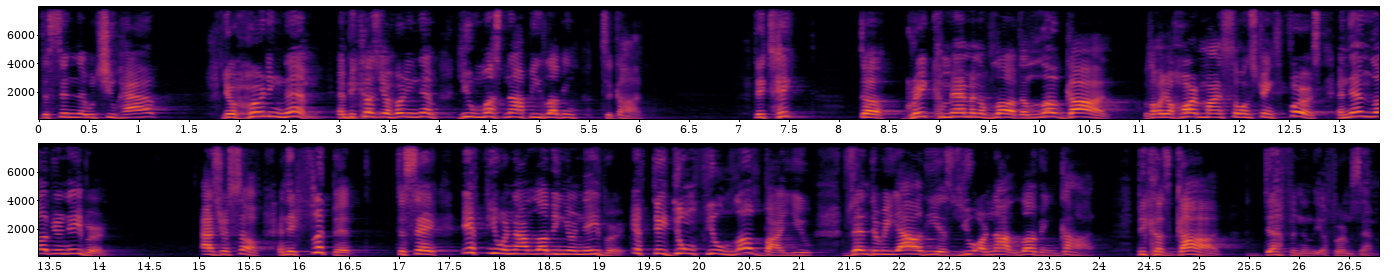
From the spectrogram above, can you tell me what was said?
the sin that which you have, you're hurting them. And because you're hurting them, you must not be loving to God. They take the great commandment of love, to love God with all your heart, mind, soul, and strength first, and then love your neighbor as yourself. And they flip it to say, if you are not loving your neighbor, if they don't feel loved by you, then the reality is you are not loving God because God definitely affirms them.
